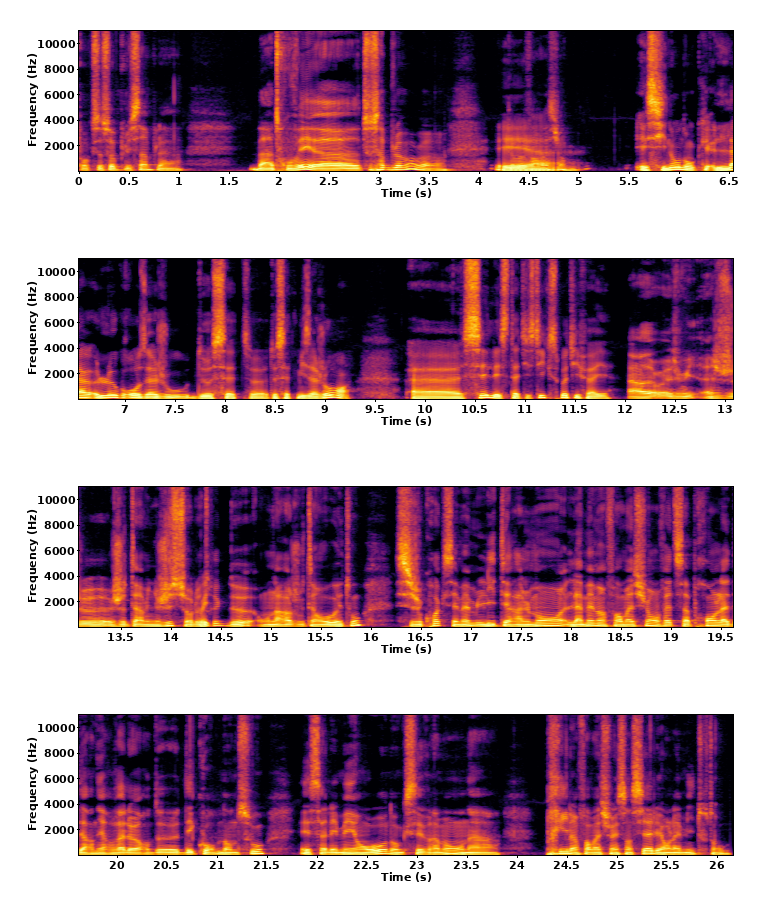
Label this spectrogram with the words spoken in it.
pour que ce soit plus simple à bah à trouver euh, tout simplement quoi, Et, et sinon, donc, là, le gros ajout de cette, de cette mise à jour, euh, c'est les statistiques Spotify. Ah ouais, je- oui, je, je termine juste sur le Oui. truc de, on l'a rajouté en haut et tout. Je crois que c'est même littéralement la même information. En fait, ça prend la dernière valeur de, des courbes d'en dessous et ça les met en haut. Donc c'est vraiment, on a pris l'information essentielle et on l'a mis tout en haut.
